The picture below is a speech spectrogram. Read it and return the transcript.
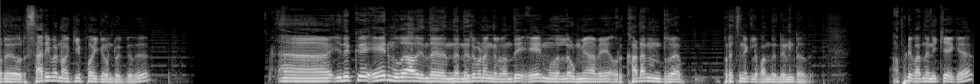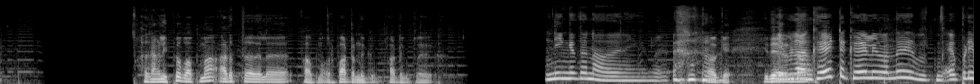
ஒரு ஒரு சரிவை நோக்கி போய் கொண்டிருக்குது. இதுக்கு ஏன் முதலாவது இந்த இந்த நிறுவனங்கள் வந்து ஏன் முதல்ல உண்மையாகவே ஒரு கடன் என்ற பிரச்சனைகள் வந்து நின்றது? அப்படி வந்து நிற்க அது நாங்கள் இப்போ பார்ப்போமா அடுத்த அதில் பார்ப்போம் ஒரு பாட்டுக்கு பாட்டுக்கு பிறகு. நீங்க தான் அதை நீங்க ஓகே. இது நான் கேட்ட கேள்வி வந்து எப்படி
